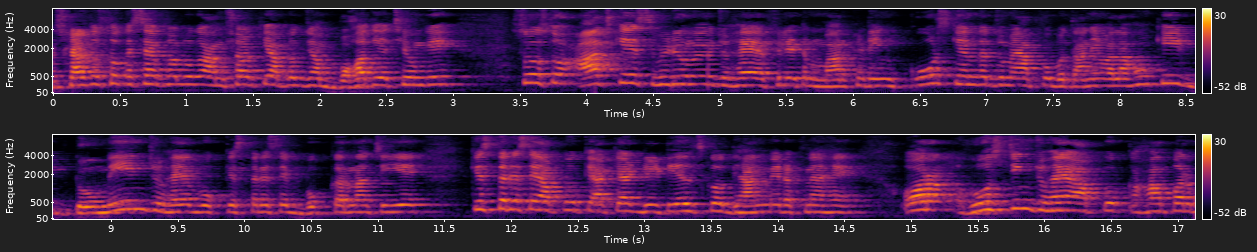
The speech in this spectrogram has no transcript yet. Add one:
नमस्कार दोस्तों कैसे आप सब लोग? आई श्योर कि आप लोग जहाँ बहुत ही अच्छे होंगे। सो so, दोस्तों आज के इस वीडियो में जो है एफिलेट मार्केटिंग कोर्स के अंदर जो मैं आपको बताने वाला हूँ कि डोमेन जो है वो किस तरह से बुक करना चाहिए किस तरह से आपको क्या क्या डिटेल्स को ध्यान में रखना है। और होस्टिंग जो है आपको कहाँ पर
